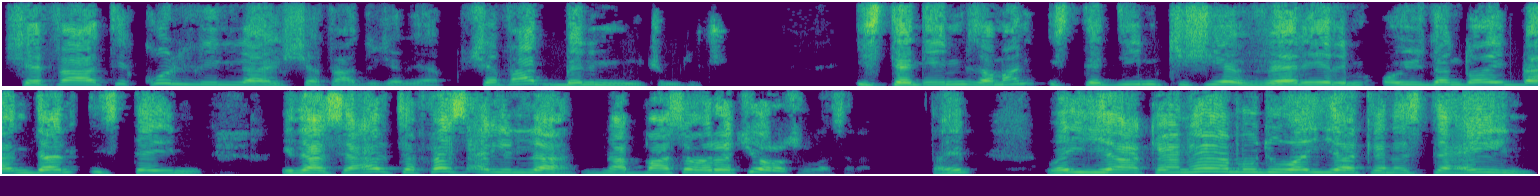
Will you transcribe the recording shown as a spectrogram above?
şefaati kul lillahi şefaatu cemi'a. Şefaat benim mülkümdür. İstediğim zaman istediğim kişiye veririm. O yüzden dolayı benden isteyin. İzâ se'elte fes'elillah. İbn Abbas'a öğretiyor Resulullah sallallahu aleyhi ve sellem. Ve iyyâke nâbudu ve iyyâke nesta'in.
